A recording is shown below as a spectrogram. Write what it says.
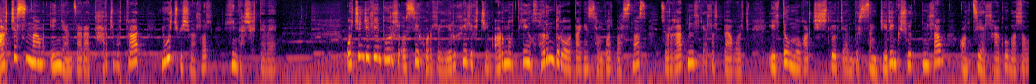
Арчилсан нам энэ янзаараа тарж бутраад юу ч биш болвол хин ташигтай байна. 30 жилийн турш улсын хурлын ерөнхийлөгчийн орон нутгийн 24 удаагийн сонгуул болсноос 6-ад нь л ялалт байгуулж элдв муугар жичлүүлж амьдэрсэн жирийн гişүүдд нь лав онцон ялгаагүй болов.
